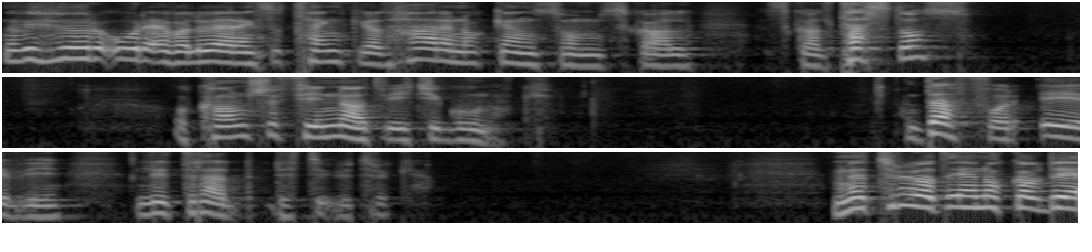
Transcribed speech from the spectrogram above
Når vi hører ordet evaluering, så tenker vi at her er noen som skal, skal teste oss, og kanskje finne at vi ikke er gode nok. Derfor er vi litt redd dette uttrykket. Men jeg tror at det er noe av det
